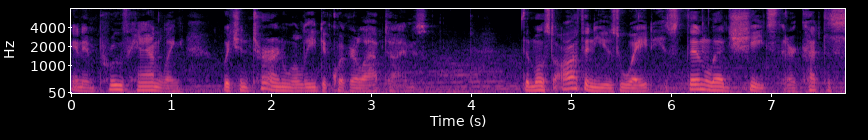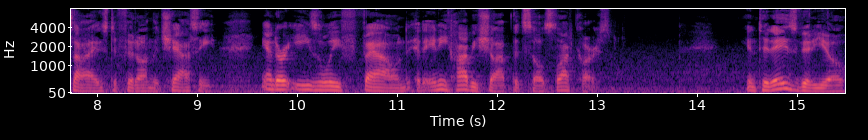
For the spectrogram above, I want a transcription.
and improve handling, which in turn will lead to quicker lap times. The most often used weight is thin lead sheets that are cut to size to fit on the chassis and are easily found at any hobby shop that sells slot cars. In today's video,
